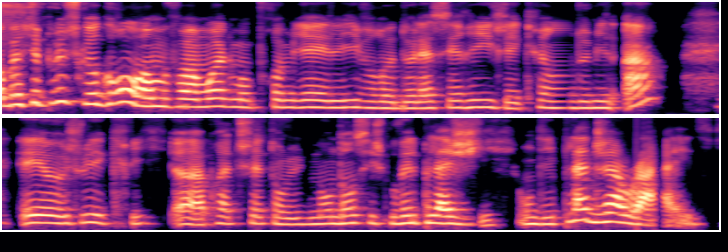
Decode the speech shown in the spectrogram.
Oh, bah, c'est plus que gros. Hein. Enfin, moi, mon premier livre de la série, j'ai écrit en 2001. Et je lui ai écrit à Pratchett en lui demandant si je pouvais le plagier. On dit plagiarize.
